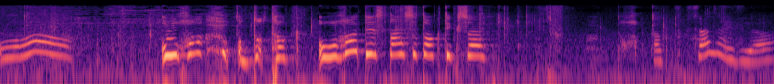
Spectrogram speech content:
Oha. Oha! O da- tak Oha destansı taktiksel. Taktiksel neydi ya?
